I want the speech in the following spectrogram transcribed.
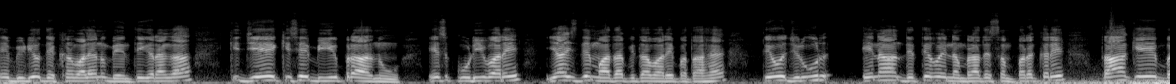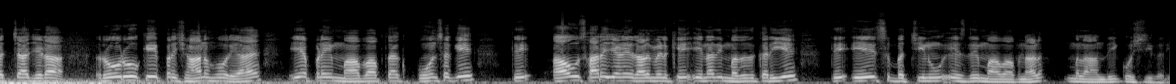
ਇਹ ਵੀਡੀਓ ਦੇਖਣ ਵਾਲਿਆਂ ਨੂੰ ਬੇਨਤੀ ਕਰਾਂਗਾ ਕਿ ਜੇ ਕਿਸੇ ਵੀਰ ਭਰਾ ਨੂੰ ਇਸ ਕੁੜੀ ਬਾਰੇ ਜਾਂ ਇਸ ਦੇ ਮਾਤਾ ਪਿਤਾ ਬਾਰੇ ਪਤਾ ਹੈ, ਤੇ ਉਹ ਜਰੂਰ ਇਹਨਾਂ ਦਿੱਤੇ ਹੋਏ ਨੰਬਰਾਂ ਤੇ ਸੰਪਰਕ ਕਰੇ ਤਾਂ ਕਿ ਬੱਚਾ ਜਿਹੜਾ ਰੋ ਰੋ ਕੇ ਪਰੇਸ਼ਾਨ ਹੋ ਰਿਹਾ ਹੈ, ਇਹ ਆਪਣੇ ਮਾਪੇ ਤੱਕ ਪਹੁੰਚ ਸਕੇ ਤੇ ਆਓ ਸਾਰੇ ਜਣੇ ਰਲ ਮਿਲ ਕੇ ਇਹਨਾਂ ਦੀ ਮਦਦ ਕਰੀਏ ਤੇ ਇਸ ਬੱਚੀ ਨੂੰ ਇਸ ਦੇ ਮਾਪੇ ਨਾਲ ਮਿਲਾਉਣ ਦੀ ਕੋਸ਼ਿਸ਼ ਕਰੀਏ।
